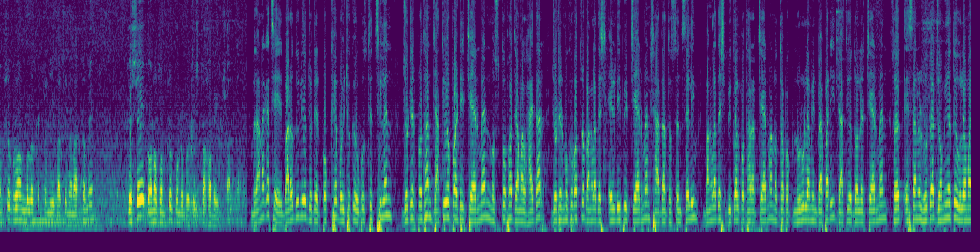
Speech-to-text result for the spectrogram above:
অংশগ্রহণমূলক একটা নির্বাচনের মাধ্যমে দেশে গণতন্ত্র পুনঃপ্রতিষ্ঠা হবে ইনশাআল্লাহ। জানা গেছে বারো দলীয় জোটের পক্ষে বৈঠকে উপস্থিত ছিলেন। জোটের প্রধান জাতীয় পার্টির চেয়ারম্যান মোস্তফা জামাল হায়দার জোটের মুখপাত্র বাংলাদেশ এলডিপির চেয়ারম্যান শাহাদাত হোসেন সেলিম বাংলাদেশ বিকল্প ধারার চেয়ারম্যান অধ্যাপক নুরুল আমিন ব্যাপারী জাতীয় দলের চেয়ারম্যান সৈয়দ এহসানুল হুদা জমিয়তে উলামা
